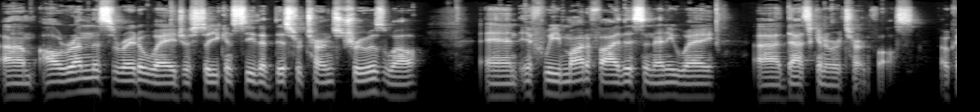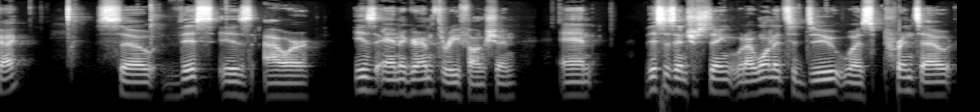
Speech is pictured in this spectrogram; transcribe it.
Um, I'll run this right away just so you can see that this returns true as well. And if we modify this in any way, uh, that's going to return false. Okay? So this is our is anagram 3 function and this is interesting. What I wanted to do was print out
